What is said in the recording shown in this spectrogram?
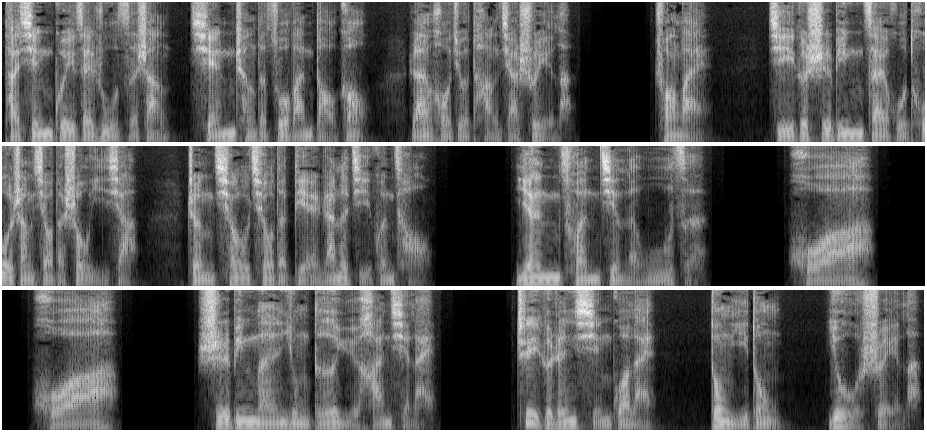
他先跪在褥子上，虔诚地做完祷告，然后就躺下睡了。窗外，几个士兵在虎托上校的授意下，正悄悄地点燃了几捆草。烟窜进了屋子。火，火！士兵们用德语喊起来。这个人醒过来，动一动。又睡了，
